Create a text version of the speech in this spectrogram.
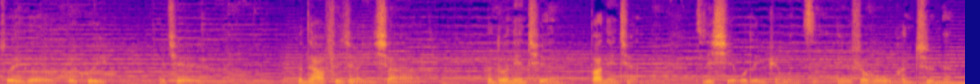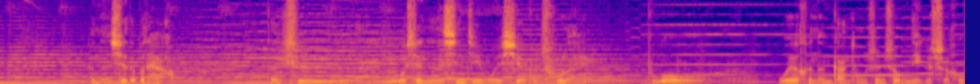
做一个回归，而且跟大家分享一下很多年前，八年前。自己写过的一篇文字，那个时候很稚嫩，可能写的不太好，但是以我现在的心境，我也写不出来。不过我也很能感同身受那个时候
